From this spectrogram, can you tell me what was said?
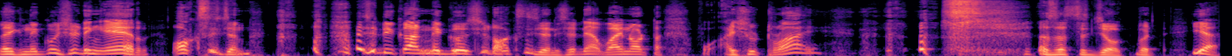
like negotiating air, oxygen. I said, You can't negotiate oxygen. He said, Yeah, why not? I should try. That's a joke. But yeah,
